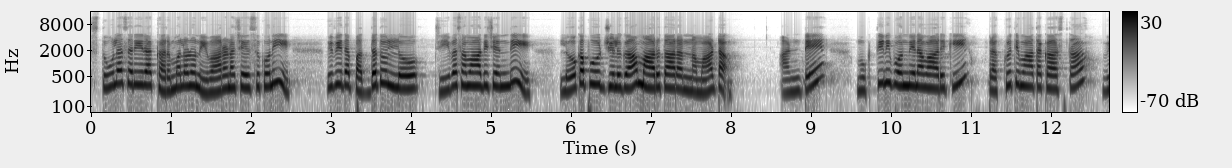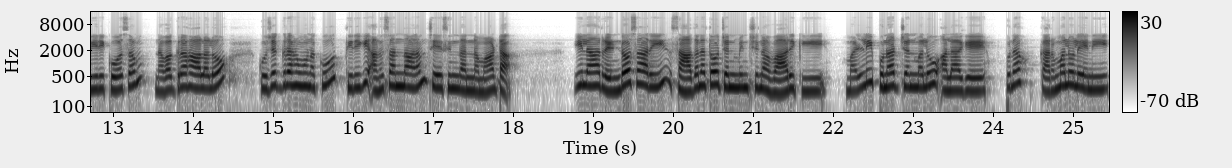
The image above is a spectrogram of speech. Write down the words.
స్థూల శరీర కర్మలను నివారణ చేసుకొని వివిధ పద్ధతుల్లో జీవ సమాధి చెంది లోకపూజ్యులుగా మారుతారన్నమాట. అంటే ముక్తిని పొందిన వారికి ప్రకృతి మాత కాస్త వీరి కోసం నవగ్రహాలలో కుజగ్రహమునకు తిరిగి అనుసంధానం చేసిందన్నమాట. ఇలా రెండోసారి సాధనతో జన్మించిన వారికి మళ్ళీ పునర్జన్మలు అలాగే పునః కర్మలు లేని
